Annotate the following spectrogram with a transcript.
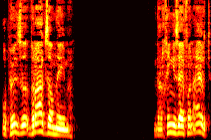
op hun wraak zal nemen. Daar gingen zij van uit.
